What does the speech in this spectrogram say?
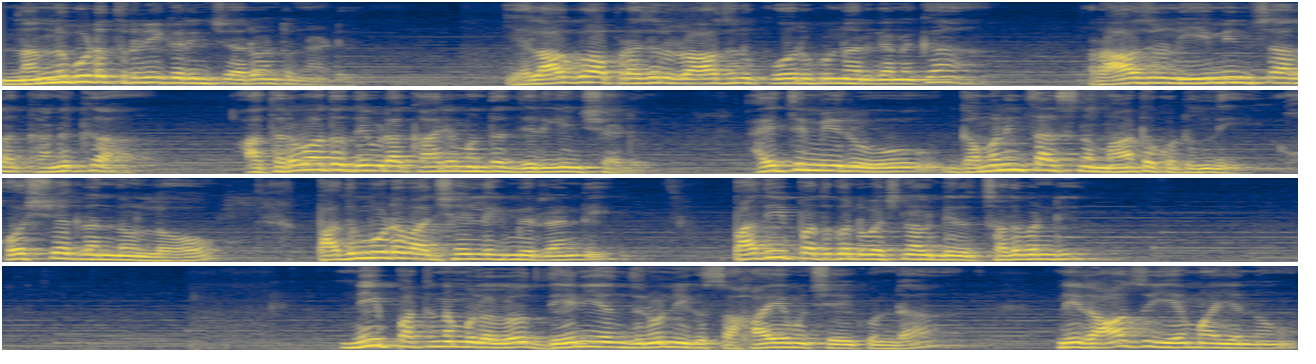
నన్ను కూడా తృణీకరించారు అంటున్నాడు. ఎలాగో ఆ ప్రజలు రాజును కోరుకున్నారు గనక రాజును నియమించాల కనుక ఆ తర్వాత దేవుడు ఆ కార్యమంతా జరిగించాడు. అయితే మీరు గమనించాల్సిన మాట ఒకటి ఉంది. హోషియా గ్రంథంలో పదమూడవ అధ్యాయంలోకి మీరు రండి. పది పదకొండు వచనాలు మీరు చదవండి. నీ పట్టణములలో దేని ఎందును నీకు సహాయము చేయకుండా నీ రాజు ఏమాయను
